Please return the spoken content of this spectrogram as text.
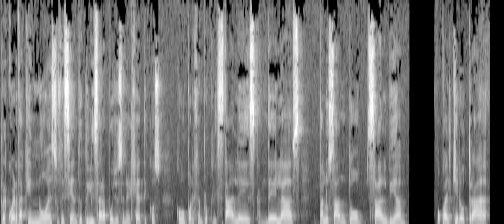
Recuerda que no es suficiente utilizar apoyos energéticos como por ejemplo cristales, candelas, palo santo, salvia o cualquier otra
